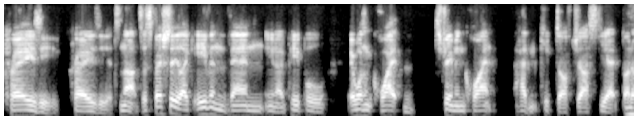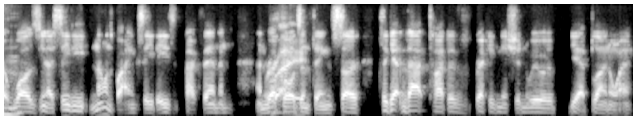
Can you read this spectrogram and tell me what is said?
Crazy, crazy. It's nuts. Especially like even then, you know, people, it wasn't quite streaming quite hadn't kicked off just yet, but Mhm. it was, you know, CD. No one's buying CDs back then, and and records Right. and things. So to get that type of recognition, we were yeah blown away.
